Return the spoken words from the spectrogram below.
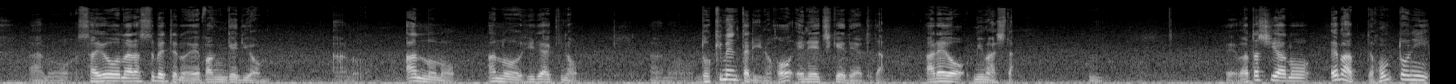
「あのさようならすべてのエヴァンゲリオン」あの庵野の庵野秀明のあのドキュメンタリーの方 NHK でやってた。あれを見ました、うん、え私あのエヴァって本当に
